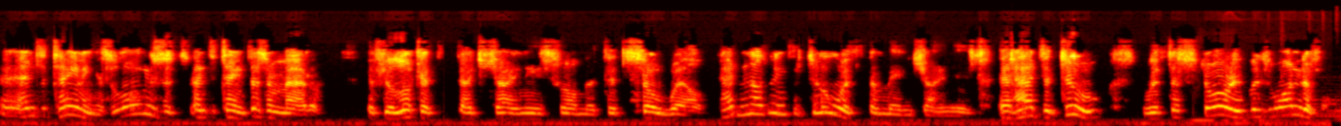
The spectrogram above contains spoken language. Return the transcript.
Entertaining, as long as it's entertaining, doesn't matter. If you look at that Chinese film that did so well, it had nothing to do with the main Chinese. It had to do with the story. It was wonderful.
